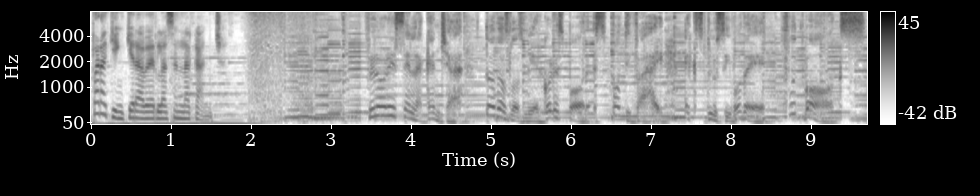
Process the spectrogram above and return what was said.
para quien quiera verlas en la cancha. Flores en la cancha, todos los miércoles por Spotify, exclusivo de Footbox.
